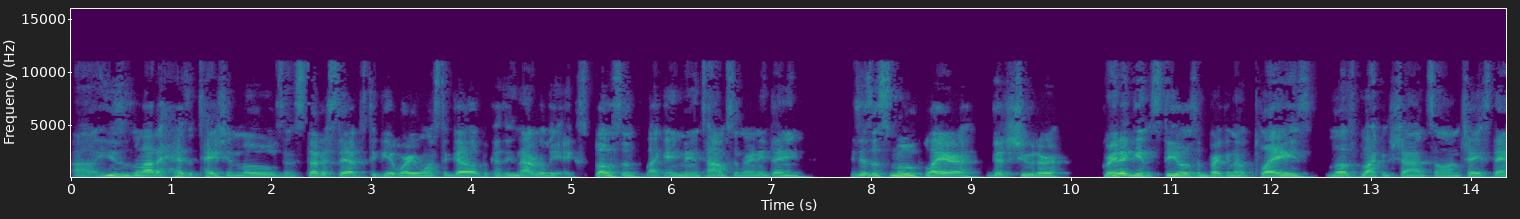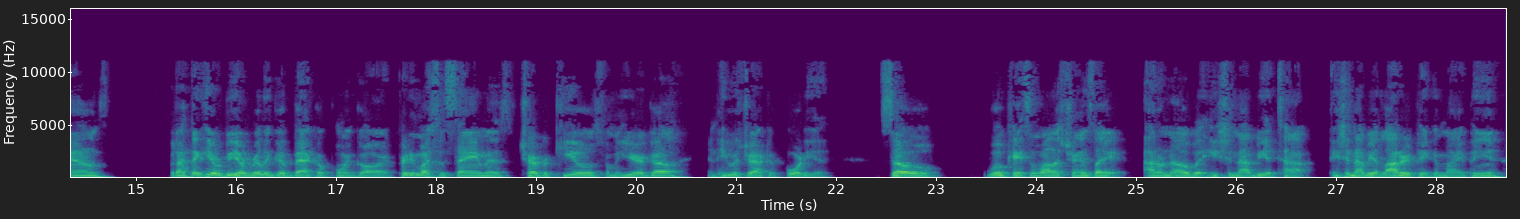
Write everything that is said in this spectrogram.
Uh, he uses a lot of hesitation moves and stutter steps to get where he wants to go because he's not really explosive like Amen Thompson or anything. He's just a smooth player, good shooter, great at getting steals and breaking up plays, loves blocking shots on chase downs. But I think he'll be a really good backup point guard, pretty much the same as Trevor Keels from a year ago, and he was drafted 40th. So will Cason Wallace translate? I don't know, but he should not be a top. He should not be a lottery pick in my opinion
